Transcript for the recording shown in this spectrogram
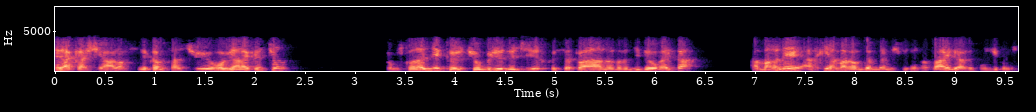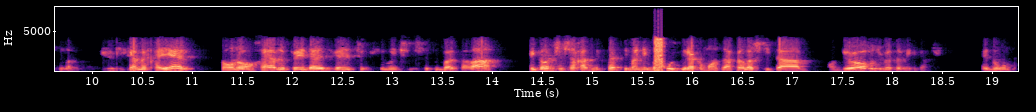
Et la Kashia. Alors si c'est comme ça, tu reviens à la question. Comme ce qu'on a dit, que tu es obligé de dire que c'est pas un interdit de Horaïta. Amarle, Achi Amarav Damdam Rava, il a répondu comme ce qu'on a répondu. Kika Mechayev, quand on le rend de payer d'ASV sur Khoulin Jenshketu Bazara, et quand Shechat Miktat Simanim Bachut, il a commencé à faire la Shrita en dehors du Beth Et donc,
